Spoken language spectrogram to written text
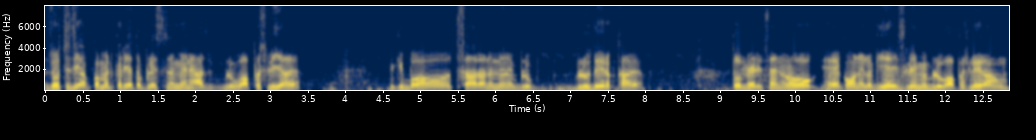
जोशी जी, आप कमेंट करिए तो प्लीज़ मैंने आज ब्लू वापस लिया है, क्योंकि बहुत सारा ने मैंने ब्लू ब्लू दे रखा है। तो मेरी चैनल हो हैक होने लगी है, इसलिए मैं ब्लू वापस ले रहा हूँ।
